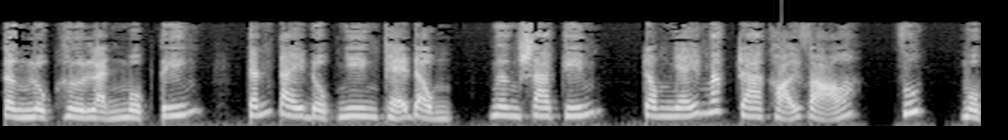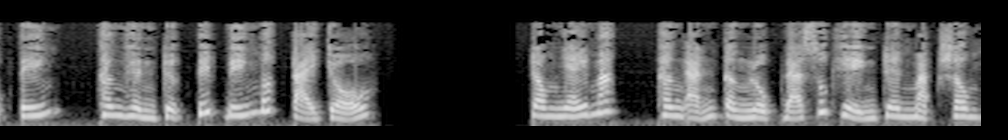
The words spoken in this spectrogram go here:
Tần lục hừ lạnh một tiếng, cánh tay đột nhiên khẽ động, ngân sa kiếm, trong nháy mắt ra khỏi vỏ, vút, một tiếng, thân hình trực tiếp biến mất tại chỗ. Trong nháy mắt, thân ảnh tần lục đã xuất hiện trên mặt sông.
